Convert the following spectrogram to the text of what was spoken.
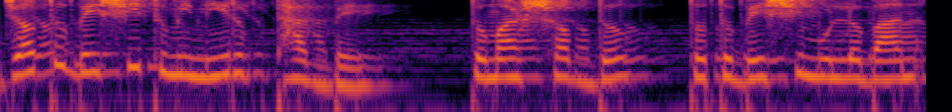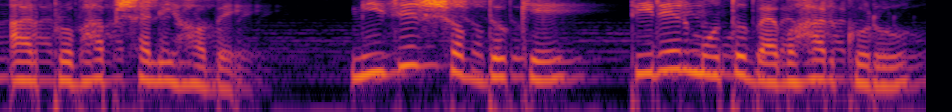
যত বেশি তুমি নীরব থাকবে, তোমার শব্দ তত বেশি মূল্যবান আর প্রভাবশালী হবে। নিজের শব্দকে তীরের মতো ব্যবহার করো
